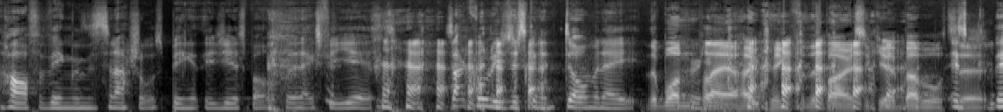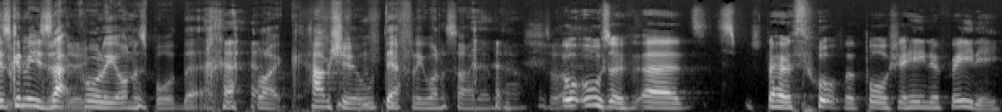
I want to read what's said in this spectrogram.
half of England's internationals being at the Ageas Bowl for the next few years. Zak Crawley's just going to dominate. the one cricket. player hoping for the biosecure bubble to. There's, there's going to be a Zak continue. Crawley honours board there. Like Hampshire will definitely want to sign him now. As well. Also, uh, spare a thought for poor Shaheen Afridi.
